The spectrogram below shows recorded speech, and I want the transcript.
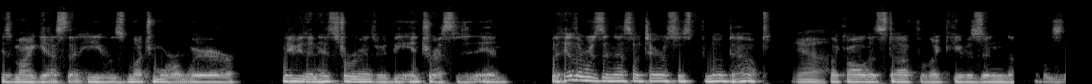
is my guess that he was much more aware, maybe than historians would be interested in. But Hitler was an esotericist, no doubt. Yeah. Like all his stuff, like he was in was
